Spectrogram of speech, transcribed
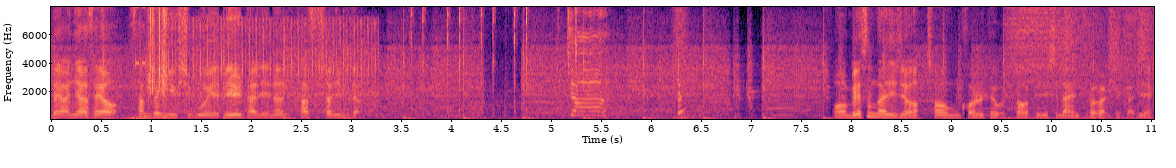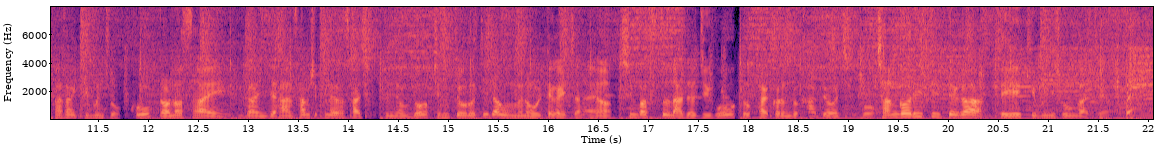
네, 안녕하세요. 365일 매일 달리는 가수 천입니다. 짜! 어, 매 순간이죠. 처음 걸을 때부터 피니시 라인 들어갈 때까지 항상 기분 좋고 러너스 하이가 이제 한 30분에서 40분 정도 지속적으로 뛰다 보면 올 때가 있잖아요. 심박수도 낮아지고 또 발걸음도 가벼워지고 장거리 뛸 때가 되게 기분이 좋은 것 같아요.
